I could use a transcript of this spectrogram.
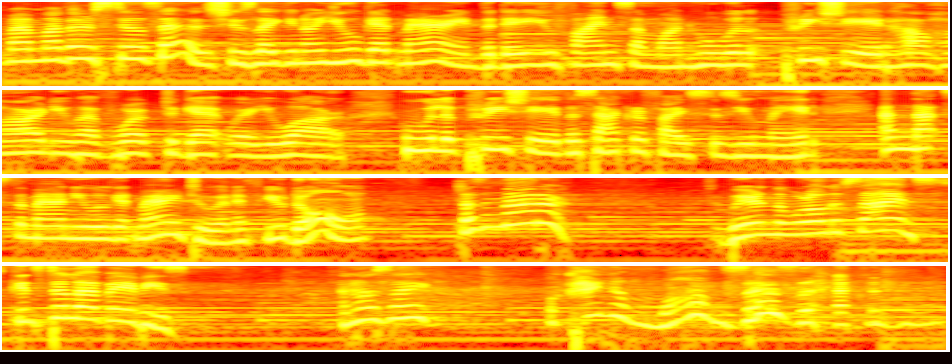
My mother still says, she's like, you know, you'll get married the day you find someone who will appreciate how hard you have worked to get where you are, who will appreciate the sacrifices you made, and that's the man you will get married to. And if you don't, doesn't matter. We're in the world of science, can still have babies. And I was like, what kind of mom says that?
